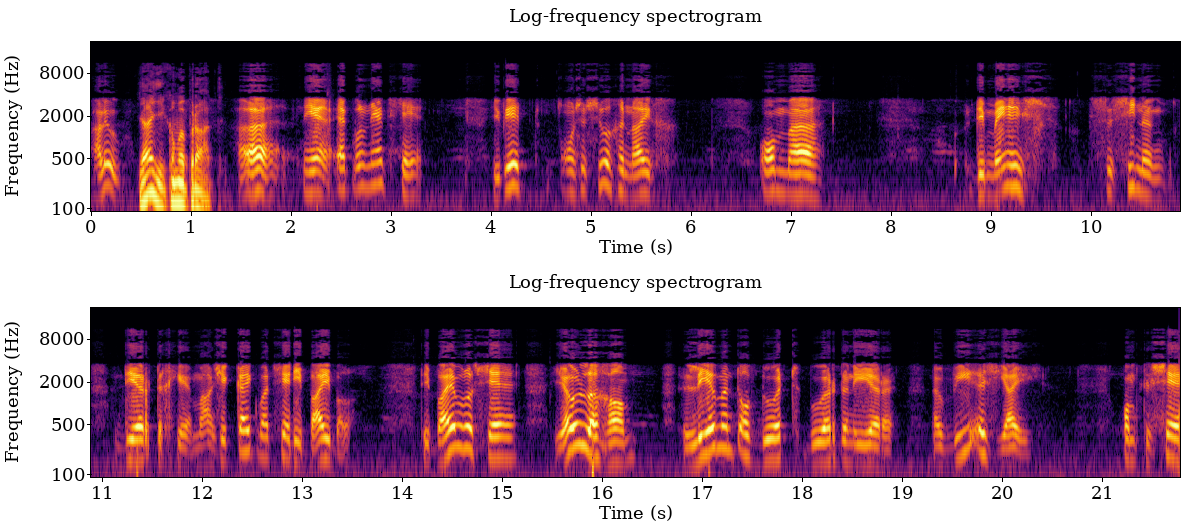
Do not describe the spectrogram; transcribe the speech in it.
Hallo. Ja, jy kom maar praat. Uh nee, ek wil net sê jy weet ons is so geneig om uh die mens se siening deur te gee, maar as jy kyk wat sê die Bybel. Die Bybel sê jou liggaam lewend of dood behoort aan die Here. Nou wie is jy om te sê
